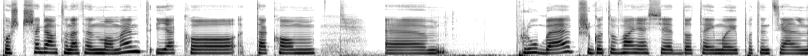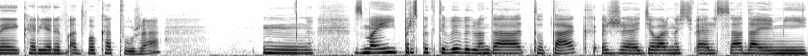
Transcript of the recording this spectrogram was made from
postrzegam to na ten moment jako taką próbę przygotowania się do tej mojej potencjalnej kariery w adwokaturze. Mm, Z mojej perspektywy wygląda to tak, że działalność w ELSA daje mi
